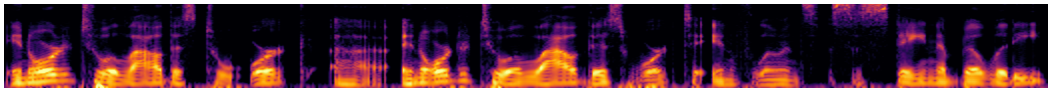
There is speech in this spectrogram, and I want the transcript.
In order to allow this to work, uh, in order to allow this work to influence sustainability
